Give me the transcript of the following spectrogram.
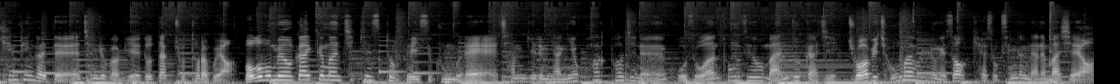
캠핑 갈 때 챙겨가기에도 딱 좋더라고요. 먹어보면 깔끔한 치킨 스톡 베이스 국물에 참기름 향이 확 퍼지는 고소한 통새우 만두까지 조합이 정말 훌륭해서 계속 생각나는 맛이에요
